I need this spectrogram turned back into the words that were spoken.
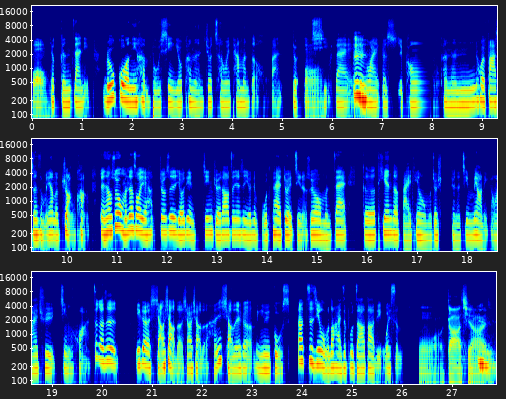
哇哦，就跟在你。如果你很不幸，有可能就成为他们的伙伴，就一哦起在嗯另外一个时空，可能会发生什么样的状况。对，然后所以我们那时候也很就是有点惊觉到这件事情有点不太对劲了，所以我们在隔天的白天，我们就选择进庙里，赶快去净化。这个是。一个小小的、小小的、很小的一个灵异故事，到至今我们都还是不知道到底为什么。哇，尬起来，嗯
